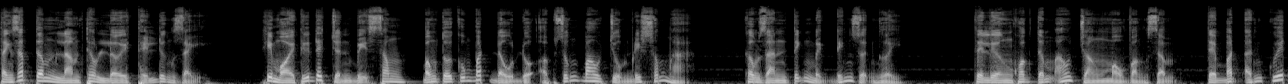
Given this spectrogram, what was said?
Thành giáp tâm làm theo lời thầy lương dạy. Khi mọi thứ đã chuẩn bị xong Bóng tối cũng bắt đầu đổ ập xuống bao trùm đi sóng hạ Không gian tĩnh mịch đến rợn người Thầy Lương khoác tấm áo choàng màu vàng sậm Tay bắt ấn quyết,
